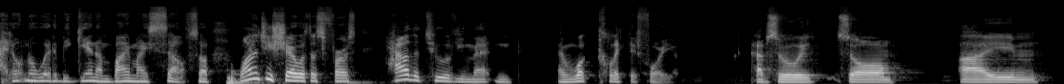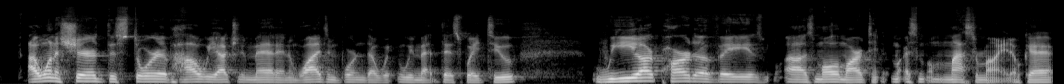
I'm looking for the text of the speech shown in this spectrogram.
I don't know where to begin. I'm by myself. So why don't you share with us first how the two of you met and and what clicked it for you? Absolutely. So I I want to share the story of how we actually met and why it's important that we, we met this way too. We are part of a, a small mastermind. Okay,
